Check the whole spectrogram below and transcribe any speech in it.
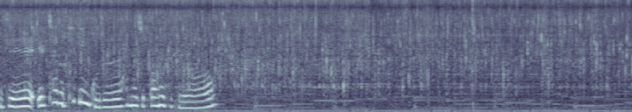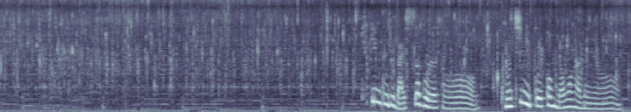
이제 1차로 튀긴 굴을 하나씩 꺼내주세요. 튀긴 굴이 맛있어 보여서 군침이 꿀꺽 넘어가네요.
